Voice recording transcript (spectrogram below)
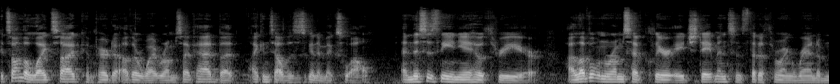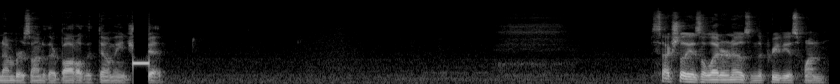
It's on the light side compared to other white rums I've had, but I can tell this is going to mix well. And this is the Añejo 3 year. I love it when rums have clear age statements instead of throwing random numbers onto their bottle that don't mean shit. This actually has a lighter nose than the previous one.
